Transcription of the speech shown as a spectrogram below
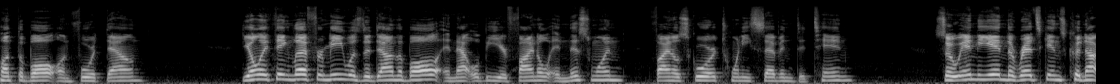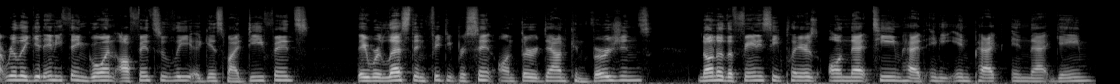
punt the ball on fourth down. The only thing left for me was to down the ball, and that will be your final in this one. Final score 27 to 10. So in the end, the Redskins could not really get anything going offensively against my defense. They were less than 50% on third down conversions. None of the fantasy players on that team had any impact in that game.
